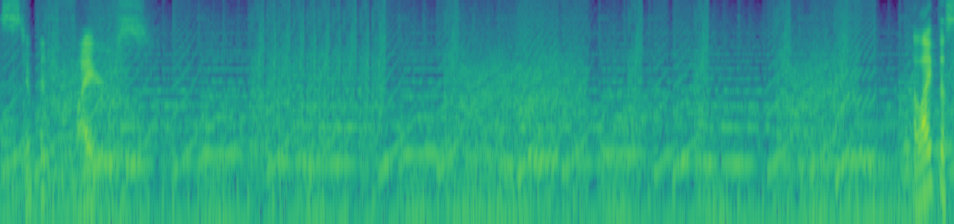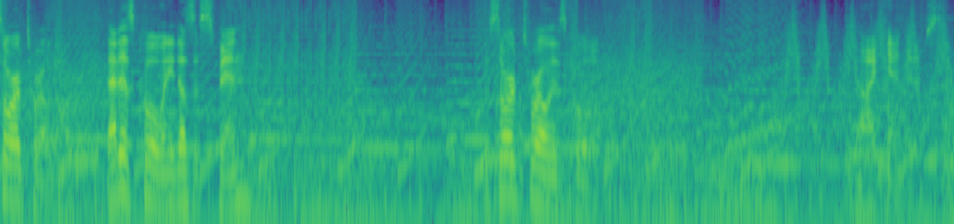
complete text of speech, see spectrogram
Stupid fires. I like the sword twirl, though. That is cool when he does a spin. The sword twirl is cool. No, I can't hit him still.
